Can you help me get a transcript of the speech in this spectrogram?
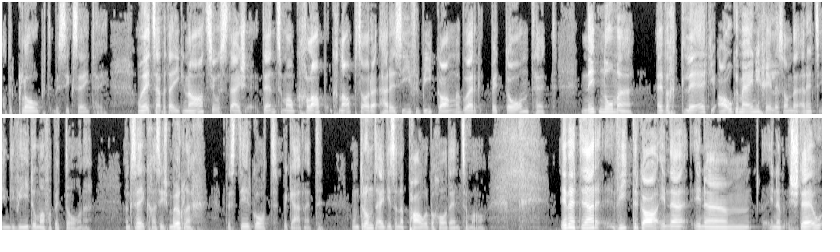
oder geglaubt, was sie gesagt haben. Und jetzt eben der Ignatius, der ist dann zumal knapp, knapp so an Heresie vorbeigegangen, wo er betont hat, nicht nur einfach die Lehre, die allgemeine Kirche, sondern er hat das Individuum betonen. Er hat gesagt, es ist möglich, dass dir Gott begegnet. Und darum hat ich so eine Power bekommen, dann zumal. Ich werde dann weitergehen in eine, in, eine, in eine Stelle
